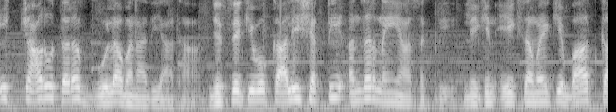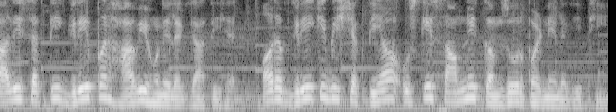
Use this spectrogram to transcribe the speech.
एक चारों तरफ़ गोला बना दिया था, जिससे कि वो काली शक्ति अंदर नहीं आ सकती। लेकिन एक समय के बाद काली शक्ति ग्रे पर हावी होने लग जाती है, और अब ग्रे की भी शक्तियाँ उसके सामने कमज़ोर पड़ने लगी थी।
